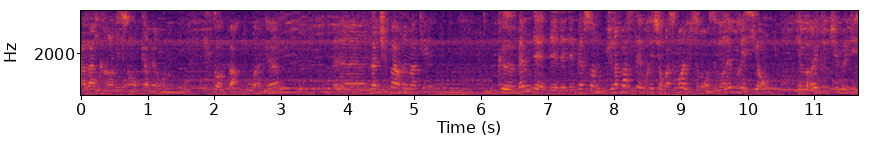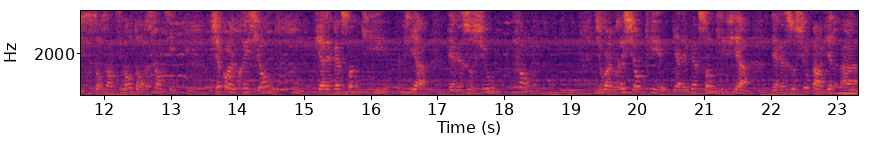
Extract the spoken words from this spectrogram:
allant grandissant au Cameroun et comme partout ailleurs, euh, n'as-tu pas remarqué que même des- des- des personnes, tu n'as pas cette impression, parce que moi justement c'est mon impression, j'aimerais que tu me dises ton sentiment, ton ressenti. J'ai comme impression qu'il y a des personnes qui, via les réseaux sociaux, forment. J'ai l'impression qu'il y a des personnes qui, via des réseaux sociaux, parviennent à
